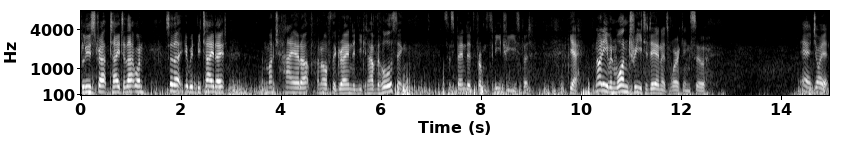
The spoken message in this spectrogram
blue strap tied to that one so that it would be tied out much higher up and off the ground and you could have the whole thing suspended from three trees. But yeah not even one tree today and it's working so yeah enjoy it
